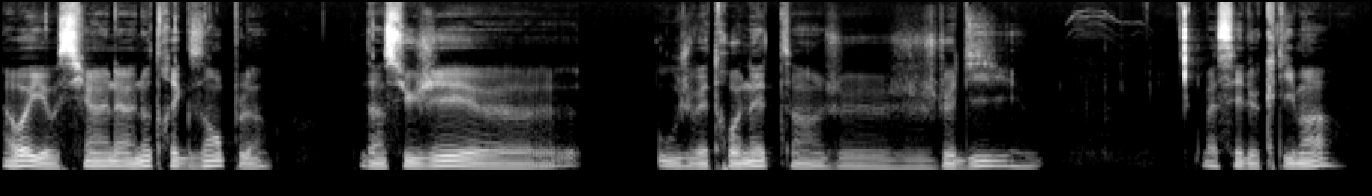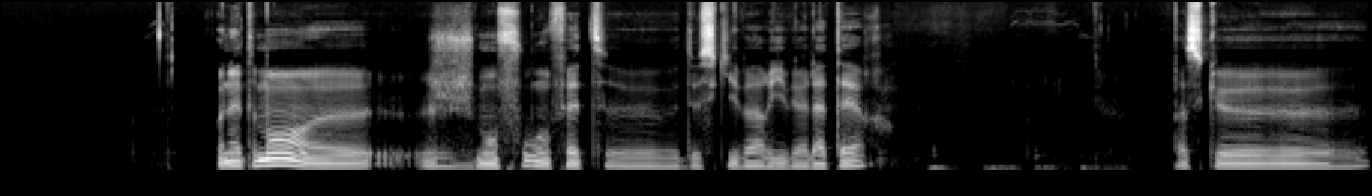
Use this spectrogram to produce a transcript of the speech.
ah ouais, il y a aussi un, un autre exemple d'un sujet euh, où je vais être honnête, hein, je, je, le dis, bah, c'est le climat. Honnêtement, euh, je m'en fous en fait euh, de ce qui va arriver à la Terre. Parce que,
